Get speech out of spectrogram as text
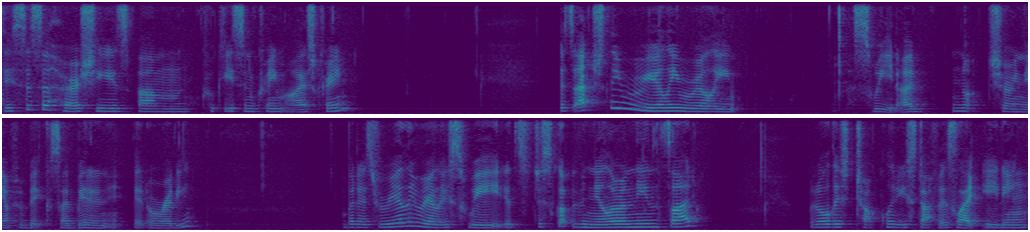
this is a Hershey's um, cookies and cream ice cream. It's actually really, really sweet. I'm not showing the upper bit because I bit in it already. But it's really, really sweet. It's just got vanilla on the inside. But all this chocolatey stuff is like eating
